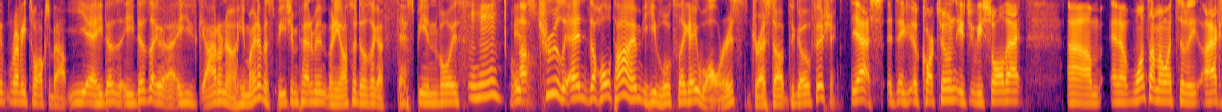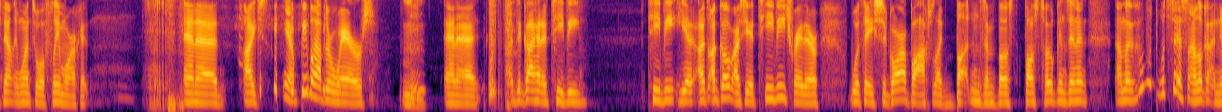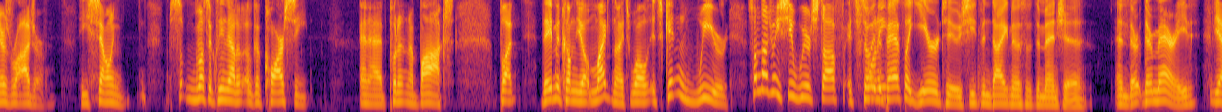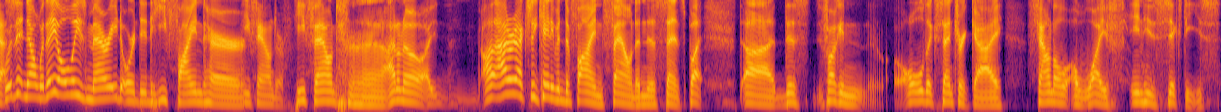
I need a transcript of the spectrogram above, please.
whatever he talks about. yeah, he does. He does like uh, he's. I don't know. He might have a speech impediment, but he also does like a thespian voice. Mm-hmm. It's truly, and the whole time he looks like a walrus dressed up to go fishing. Yes, it's a, a cartoon. If you saw that, um, and uh, one time I went to the, I accidentally went to a flea market, and uh, I, you know, people have their wares, and uh, the guy had a TV. TV. He had, I, I go. I see a TV tray there with a cigar box with like buttons and bus, bus tokens in it. I'm like, Who, what's this? And I look at, and there's Roger. He's selling. Must have cleaned out a, a car seat and I put it in a box. But they've become the open mic nights. Well, it's getting weird. Sometimes when you see weird stuff, it's So funny. in the past like year or two, she's been diagnosed with dementia, and they're they're married. Yes. Were they, now were they always married, or did he find her? he found her. He found. I don't know. I, I don't actually can't even define found in this sense, but uh, this fucking old eccentric guy found a, a wife in his sixties,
